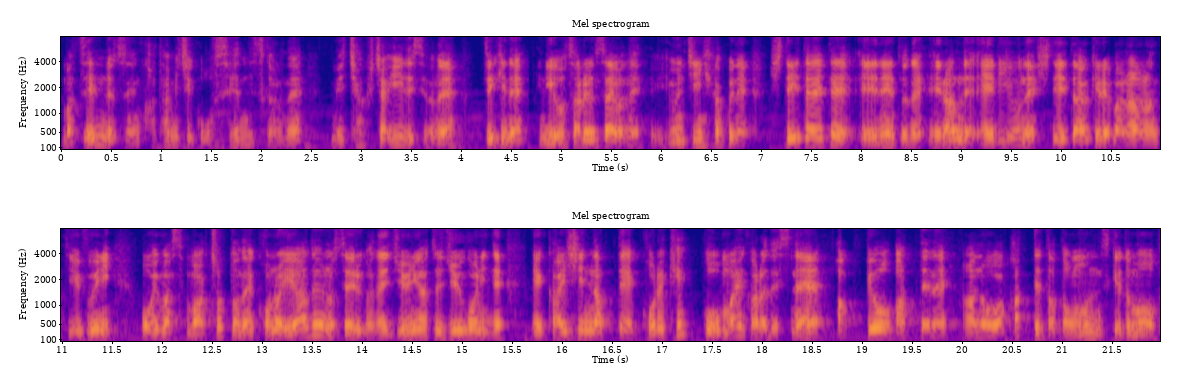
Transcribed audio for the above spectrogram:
まあ、前列線片道5000円ですからね、めちゃくちゃいいですよね。ぜひね、利用される際はね、運賃比較ね、していただいて、ANA とね、選んで利用ね、していただければな、なんていうふうに思います。まあちょっとね、この AirDo のセールがね、12月15にね、開始になって、これ結構前からですね、発表あってね、あの、分かってたと思うんですけども、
